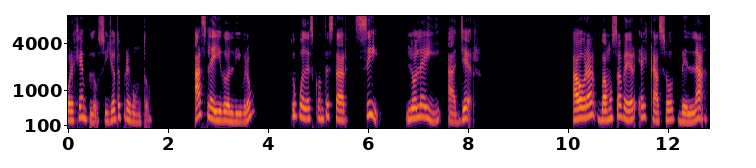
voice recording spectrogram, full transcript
Por ejemplo, si yo te pregunto, ¿has leído el libro? Tú puedes contestar, sí, lo leí ayer. Ahora vamos a ver el caso de la,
